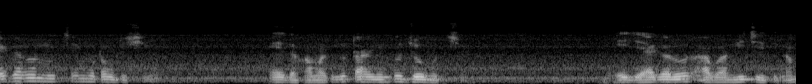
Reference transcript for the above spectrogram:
এগারোর নিচে মোটামুটি ছিল। এই দেখো, আমার কিন্তু টাকা কিন্তু যোগ হচ্ছে। এই যে এগারোর আবার নিচে দিলাম।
